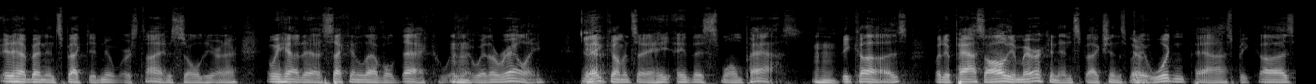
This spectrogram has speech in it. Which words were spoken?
it had been inspected numerous times, sold here and there. We had a second level deck with Mm-hmm. with a railing. And Yeah. they come and say, hey, hey, this won't pass Mm-hmm. because, but it passed all the American inspections, but Yeah. it wouldn't pass because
